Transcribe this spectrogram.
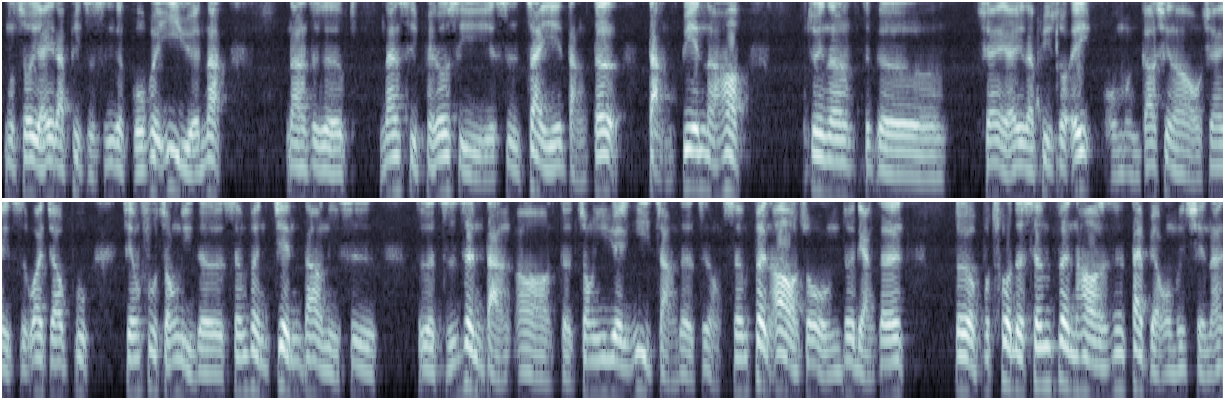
那时候亚裔拉皮只是一个国会议员呐，那这个 Nancy Pelosi 也是在野党的党鞭了哈，所以呢，这个。现在雅伊达皮说，哎，我们很高兴哦，我现在也是外交部兼副总理的身份，见到你是这个执政党哦的众议院议长的这种身份哦，说我们这两个人都有不错的身份哈，是代表我们显然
